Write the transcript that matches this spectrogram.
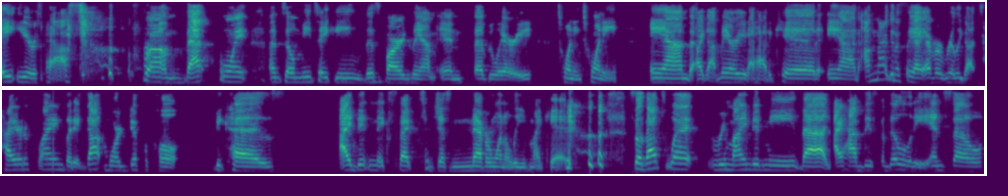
eight years passed from that point until me taking this bar exam in February 2020. And I got married, I had a kid, and I'm not gonna say I ever really got tired of flying, but it got more difficult because I didn't expect to just never want to leave my kid. so that's what reminded me that I have this ability. And so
